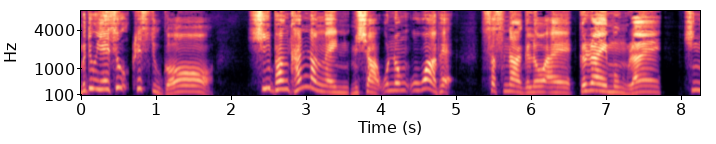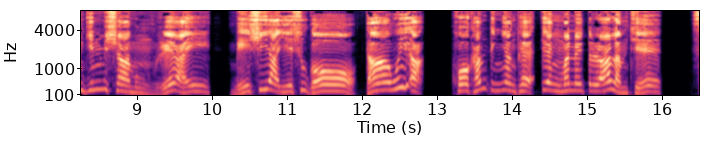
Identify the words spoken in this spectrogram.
มาดูเยซูคริสต์ก็ชีพังคันนังไอมิชาอุนงอว่าเพศาสนากโลไอกระไรมุงไรชิงกินมิชามุงเรไอเมชิยาเยซูก็ดาวิอะขอคำติงยังเพเตียงมันในตราลำเจส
